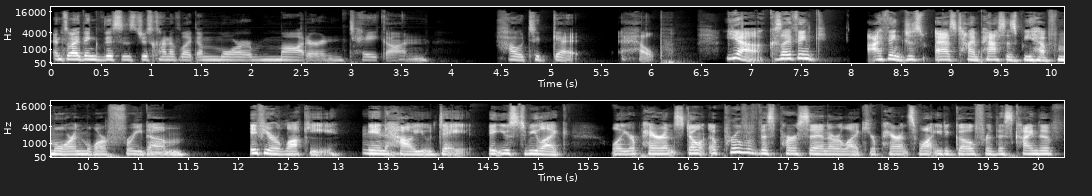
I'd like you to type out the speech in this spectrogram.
And so I think this is just kind of like a more modern take on how to get help. Yeah, because I think I think just as time passes, we have more and more freedom, if you're lucky, in Mhm. how you date. It used to be like, well, your parents don't approve of this person, or like your parents want you to go for this kind of,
